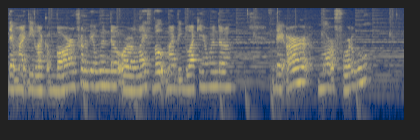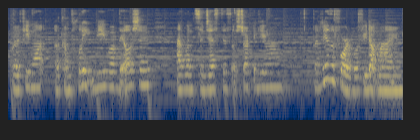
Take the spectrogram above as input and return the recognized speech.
there might be like a bar in front of your window or a lifeboat might be blocking your window. They are more affordable, but if you want a complete view of the ocean, I wouldn't suggest this obstructed view room. But it is affordable if you don't mind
